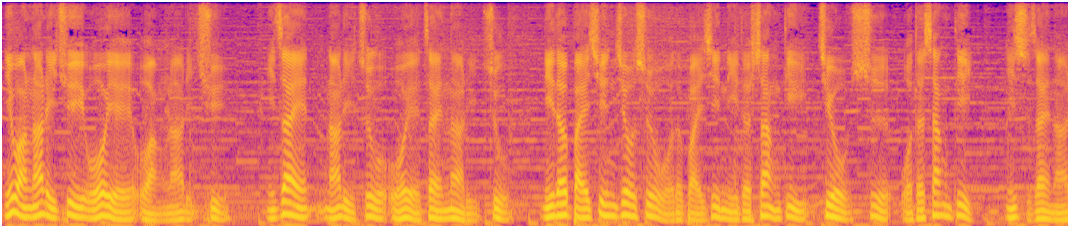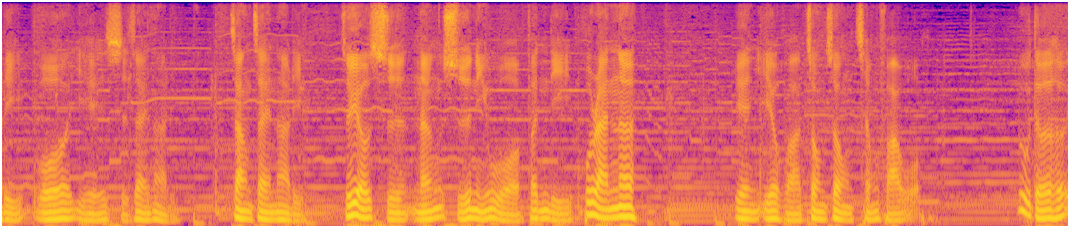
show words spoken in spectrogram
你往哪里去，我也往哪里去；你在哪里住，我也在那里住。你的百姓就是我的百姓，你的上帝就是我的上帝。你死在哪里，我也死在那里，葬在那里。只有死能使你我分离，不然呢，愿耶和华重重惩罚我。”路德和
